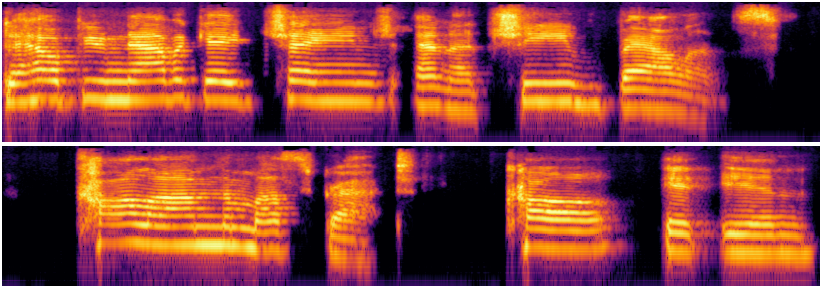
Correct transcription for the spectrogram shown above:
to help you navigate change and achieve balance. Call on the muskrat. Call it in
